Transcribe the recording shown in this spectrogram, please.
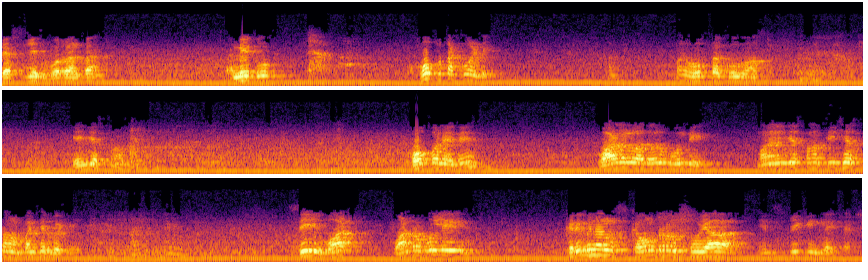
టెస్ట్ చేసి బుర్రంతా. మీకు హోప్ తక్కువ అండి. మరి హోప్ తక్కువ ఏం చేస్తున్నాం హోప్ అనేది వాళ్ళలో అది వరకు ఉంది. మనం ఏం చేస్తున్నాం? తీసేస్తున్నాం పంచర్ పెట్టి. See what wonderfully criminal counter సూయా ఇన్ స్పీకింగ్ లైక్ దట్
